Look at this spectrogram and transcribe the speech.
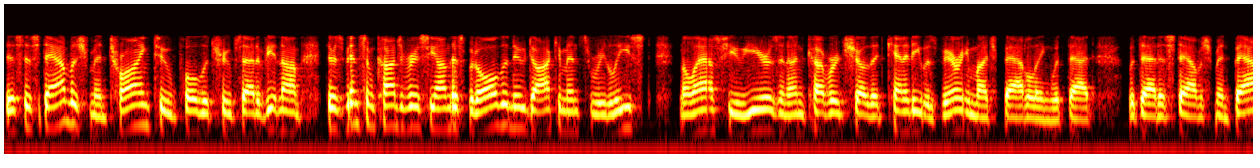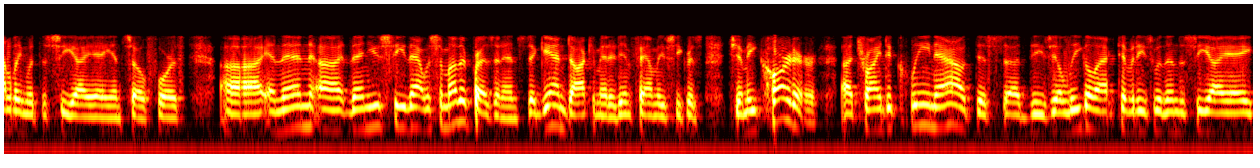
this establishment, trying to pull the troops out of Vietnam. There's been some controversy on this, but all the new documents released in the last few years and uncovered show that Kennedy was very much battling with that with that establishment, battling with the CIA and so forth. Uh, and then uh, then you see that with some other presidents, again documented in Family Secrets. Jimmy Carter uh, trying to clean out this uh, these illegal activities within the CIA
